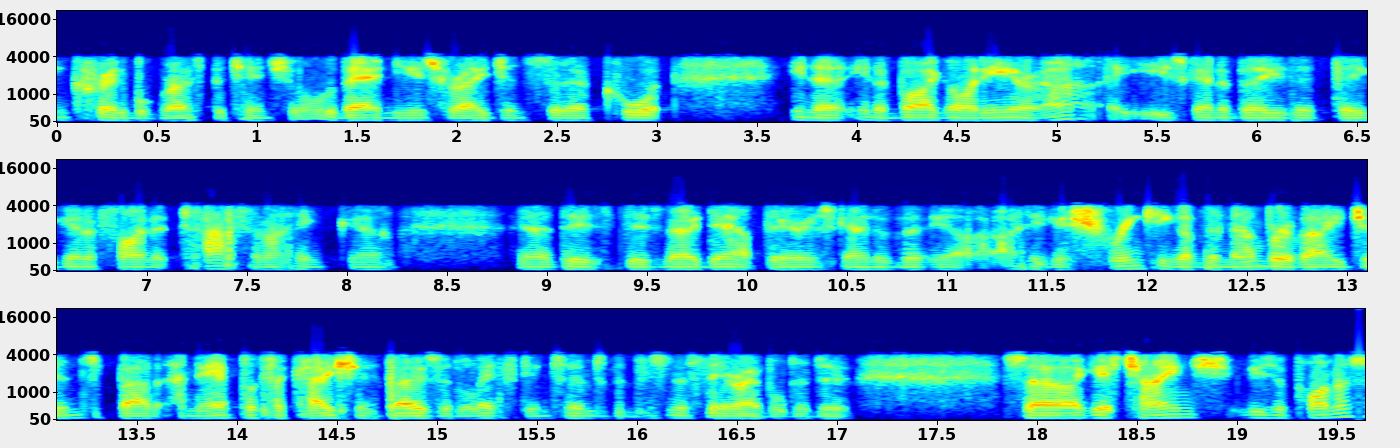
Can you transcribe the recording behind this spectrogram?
incredible growth potential. The bad news for agents that are caught in a in a bygone era is going to be that they're going to find it tough. And I think. Uh, uh, there's there's no doubt there is going to be, uh, I think, a shrinking of the number of agents, but an amplification of those that are left in terms of the business they're able to do. So I guess change is upon us,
